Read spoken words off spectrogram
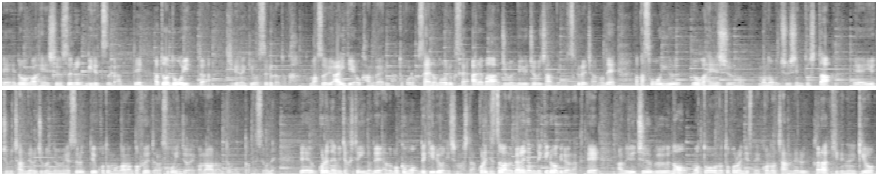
えー、動画を編集する技術があって、あとはどういった切り抜きをするだとか、まあそういうアイデアを考えるようなところ、さえの能力さえあれば自分で YouTube チャンネルを作れちゃうので、なんかそういう動画編集のものを中心とした、えー、YouTube チャンネルを自分で運営するっていう子供がなんか増えたらすごいいいんじゃないかななんて思ったんですよね。で、これね、めちゃくちゃいいので、あの僕もできるようにしました。これ実はあの誰でもできるわけではなくて、あの YouTube の元のところにですね、このチャンネルから切り抜きを、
